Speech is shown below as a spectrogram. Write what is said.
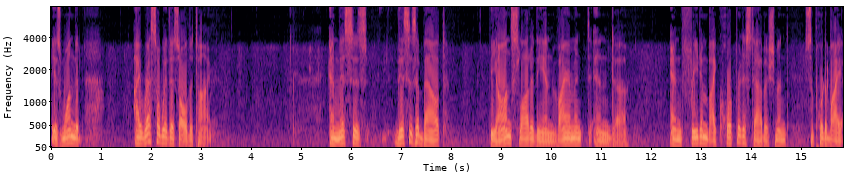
is one that I wrestle with this all the time. And this is this is about the onslaught of the environment and uh, and freedom by corporate establishment, supported by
